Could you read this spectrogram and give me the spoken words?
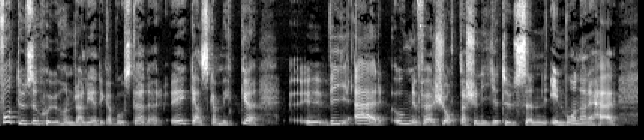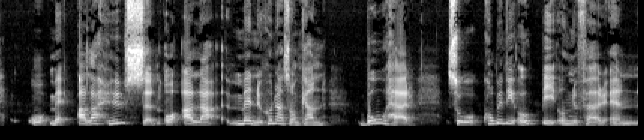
2700 lediga bostäder. Det är ganska mycket. Eh, vi är ungefär 28-29 000 invånare här. Och med alla husen och alla människorna som kan bo här så kommer vi upp i ungefär en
